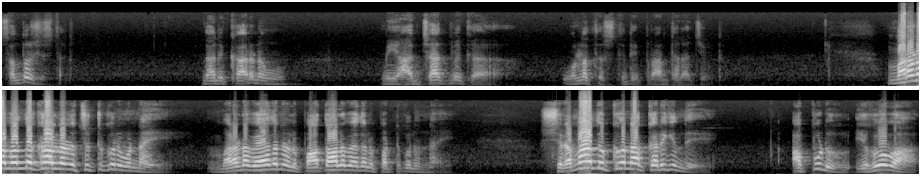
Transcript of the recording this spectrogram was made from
సంతోషిస్తారు. దానికి కారణం మీ ఆధ్యాత్మిక ఉన్నత స్థితి ప్రార్థనా జీవితం. మరణ బంధకాలు నన్ను చుట్టుకుని ఉన్నాయి. మరణ వేదనలు పాతాళ వేదనలు పట్టుకుని ఉన్నాయి. శ్రమ దుఃఖం నాకు కలిగింది. అప్పుడు యహోవా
